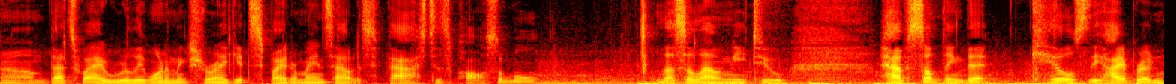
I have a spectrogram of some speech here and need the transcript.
Um, that's why I really want to make sure I get Spider-Mines out as fast as possible, thus allowing me to have something that kills the hybrid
